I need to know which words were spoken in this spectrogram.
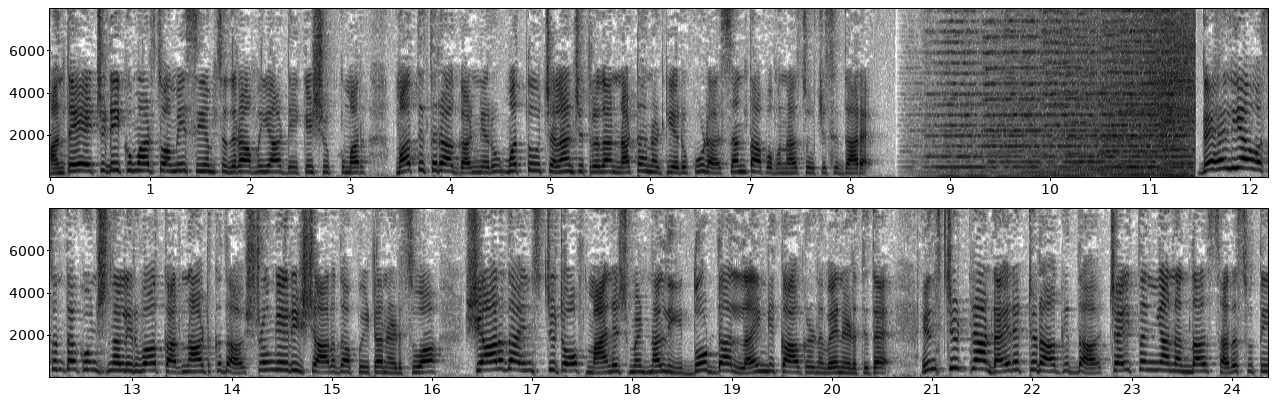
ಅಂತೆಯೇ H D Kumaraswamy, CM Siddaramaiah, DK Shivakumar, ಮತ್ತಿತರ ಗಣ್ಯರು ಮತ್ತು ಚಲನಚಿತ್ರದ ನಟ ನಟಿಯರು ಕೂಡ ಸಂತಾಪವನ್ನ ಸೂಚಿಸಿದ್ದಾರೆ. ದೆಹಲಿಯ ವಸಂತ ಕುಂಜ್ನಲ್ಲಿರುವ ಕರ್ನಾಟಕದ ಶೃಂಗೇರಿ ಶಾರದಾ ಪೀಠ ನಡೆಸುವ ಶಾರದಾ ಇನ್ಸ್ಟಿಟ್ಯೂಟ್ ಆಫ್ ಮ್ಯಾನೇಜ್ಮೆಂಟ್ನಲ್ಲಿ ದೊಡ್ಡ ಲೈಂಗಿಕ ಹಗರಣವೇ ನಡೆದಿದೆ. ಇನ್ಸ್ಟಿಟ್ಯೂಟ್ನ ಡೈರೆಕ್ಟರ್ ಆಗಿದ್ದ ಚೈತನ್ಯಾನಂದ ಸರಸ್ವತಿ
